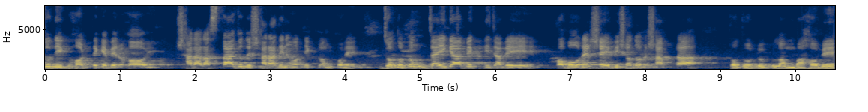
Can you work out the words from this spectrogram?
যদি ঘর থেকে বের হয়, সারা রাস্তা যদি সারা দিনে অতিক্রম করে, যতটুক জায়গা ব্যক্তি যাবে, কবরের সেই বিষদর সাপটা ততটুক লম্বা হবে।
